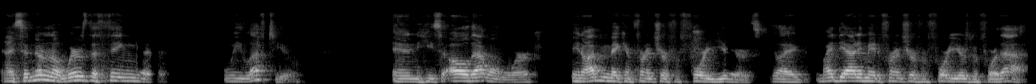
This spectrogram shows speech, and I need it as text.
And I said, no, no, no, where's the thing that we left you? And he said, oh, that won't work. You know, I've been making furniture for 40 years. Like my daddy made furniture for 40 years before that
